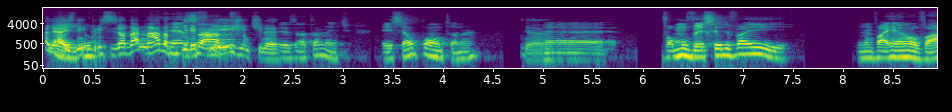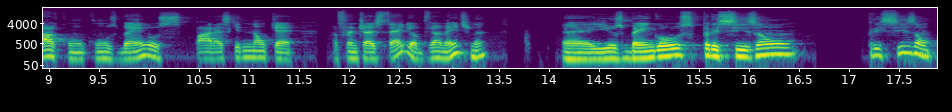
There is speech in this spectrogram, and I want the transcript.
Aliás, é, nem eu... precisa dar nada, porque Exato. ele é free agent, né? Exatamente. Esse é o ponto, né? É. É... Vamos ver se ele vai. Não vai renovar com, com os Bengals. Parece que ele não quer a franchise tag, obviamente, né? É, e os Bengals precisam precisam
